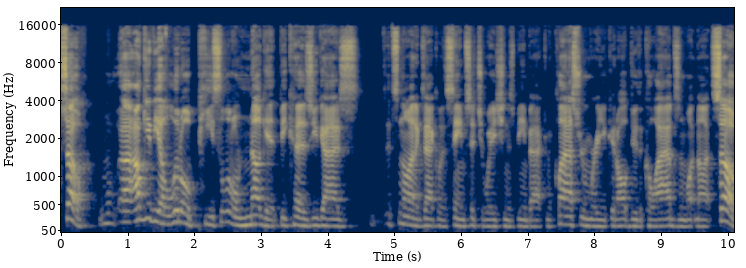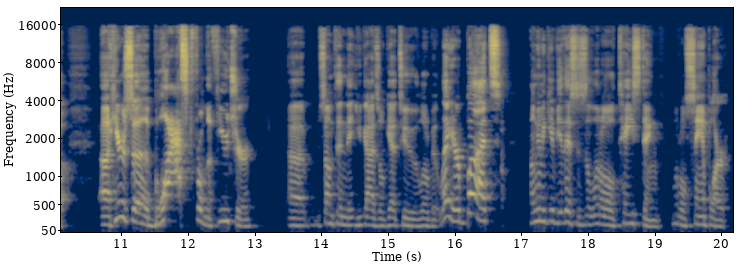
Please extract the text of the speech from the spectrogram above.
so uh, I'll give you a little piece, a little nugget, because you guys, it's not exactly the same situation as being back in the classroom where you could all do the collabs and whatnot. So uh, here's a blast from the future, uh, something that you guys will get to a little bit later, but I'm going to give you this as a little tasting, a little sampler.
